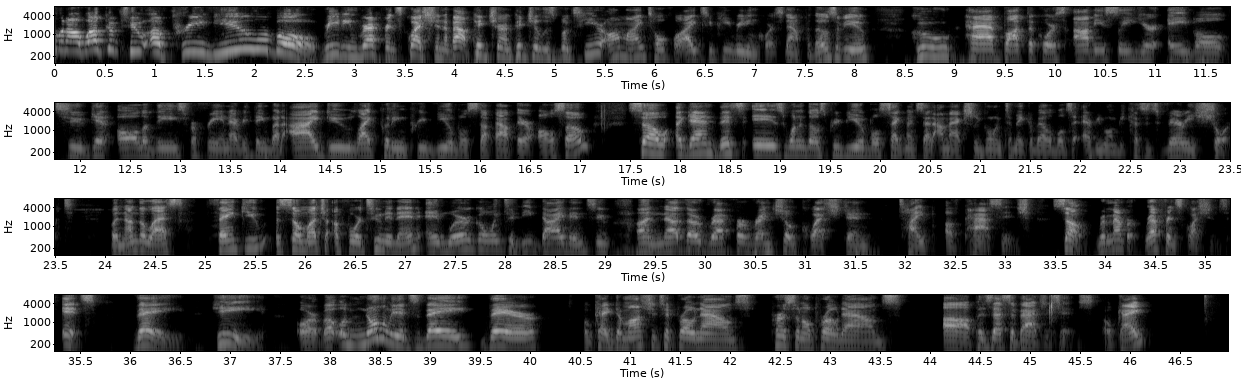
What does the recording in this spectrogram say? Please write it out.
going on? Welcome to a previewable reading reference question about picture and pictureless books here on my TOEFL ITP reading course. Now, for those of you who have bought the course, obviously you're able to get all of these for free and everything, but I do like putting previewable stuff out there also. So again, this is one of those previewable segments that I'm actually going to make available to everyone because it's very short. But nonetheless, thank you so much for tuning in. And we're going to deep dive into another referential question type of passage. So remember, reference questions. It's they, he, or but normally it's they, their, okay, demonstrative pronouns, personal pronouns, uh, possessive adjectives. Okay.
